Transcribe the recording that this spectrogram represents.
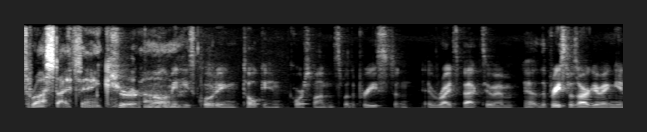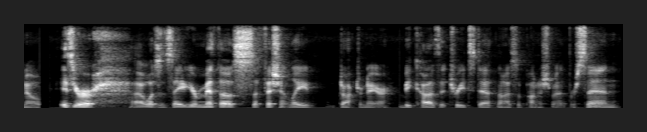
thrust, I think. Sure. well, I Um, mean, he's quoting Tolkien correspondence with a priest, and it writes back to him. Uh, the priest was arguing, you know, is your, uh, what does it say, your mythos sufficiently doctrinaire because it treats death not as a punishment for sin,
